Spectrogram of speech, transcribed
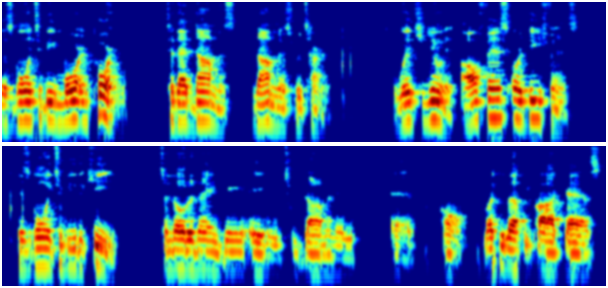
is going to be more important to that dominance dominance return? Which unit, offense or defense, is going to be the key to Notre Dame being able to dominate at home? Lucky Lefty podcast,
